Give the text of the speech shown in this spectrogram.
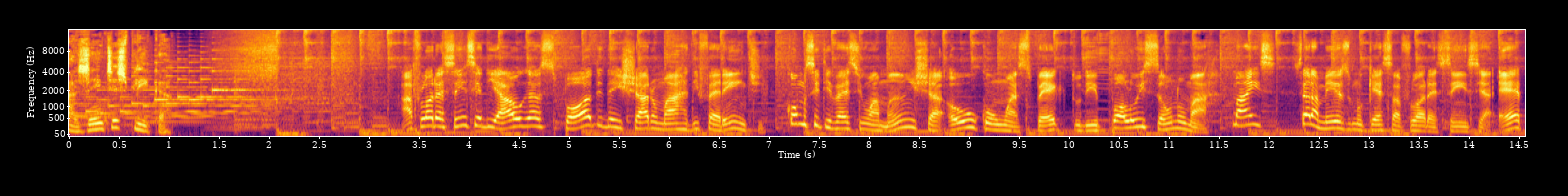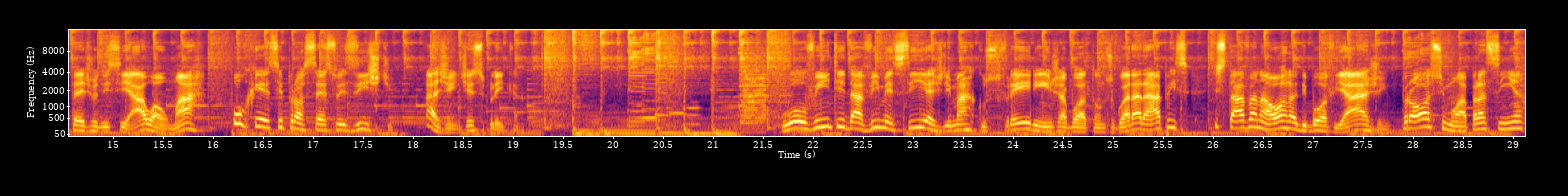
A gente explica. A fluorescência de algas pode deixar o mar diferente, como se tivesse uma mancha ou com um aspecto de poluição no mar. Mas será mesmo que essa fluorescência é prejudicial ao mar? Por que esse processo existe? A gente explica. O ouvinte Davi Messias de Marcos Freire, em Jaboatão dos Guararapes, estava na orla de Boa Viagem, próximo à pracinha,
